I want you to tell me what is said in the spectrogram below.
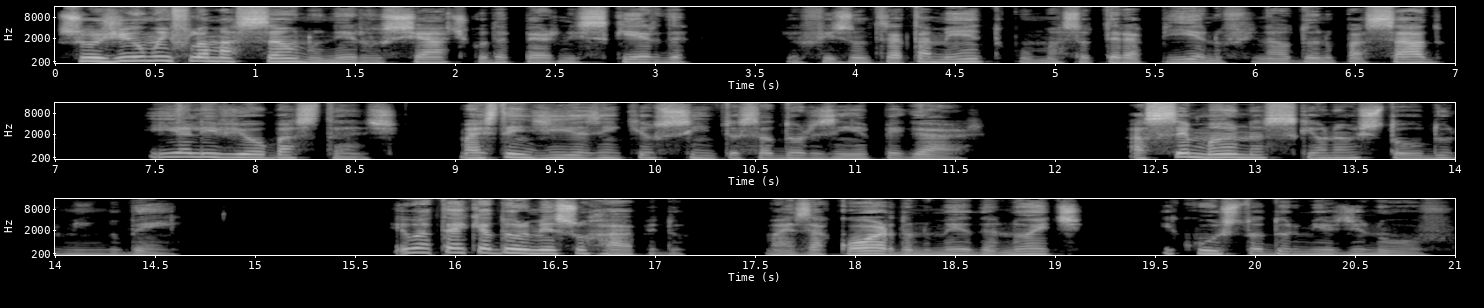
Surgiu uma inflamação no nervo ciático da perna esquerda. Eu fiz um tratamento com massoterapia no final do ano passado e aliviou bastante, mas tem dias em que eu sinto essa dorzinha pegar. Há semanas que eu não estou dormindo bem. Eu até que adormeço rápido, mas acordo no meio da noite e custo a dormir de novo.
